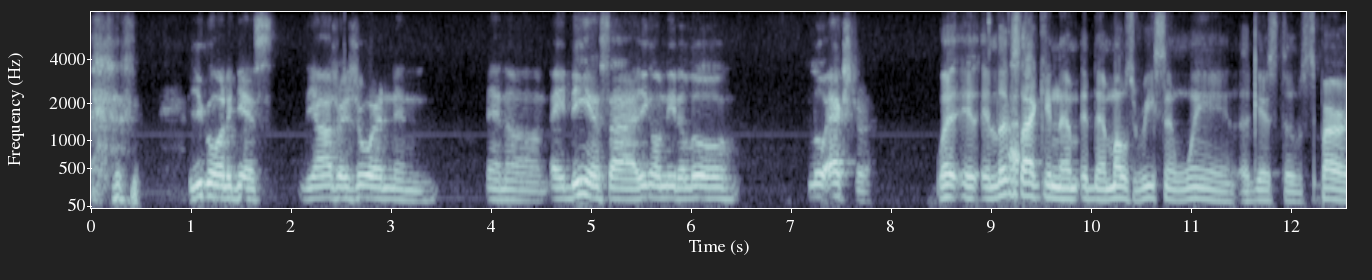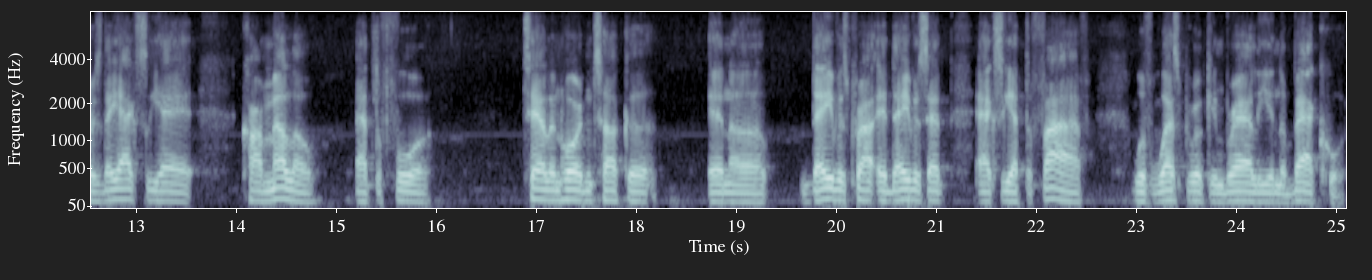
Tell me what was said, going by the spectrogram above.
you're going against DeAndre Jordan and and um, AD inside, you're gonna need a little little extra. Well, it, it looks like in the in the most recent win against the Spurs, they actually had Carmelo at the four, Talen Horton Tucker, and uh, Davis. And Davis at actually at the five, with Westbrook and Bradley in the backcourt.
